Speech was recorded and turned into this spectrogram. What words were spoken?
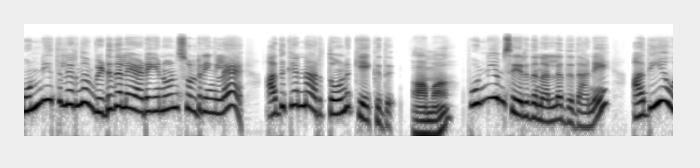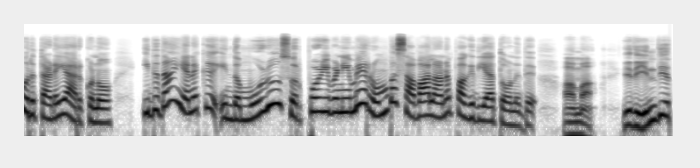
புண்ணியத்திலிருந்தும் விடுதலை அடையணும்னு சொல்றீங்களே அதுக்கு என்ன அர்த்தம்னு கேக்குது. ஆமா. புண்ணியம் செய்யறது நல்லது தானே அதையே ஒரு தடையா இருக்கணும். இதுதான் எனக்கு இந்த முழு சொற்பொழிவனையுமே ரொம்ப சவாலான பகுதியா தோணுது. ஆமா. இது இந்திய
